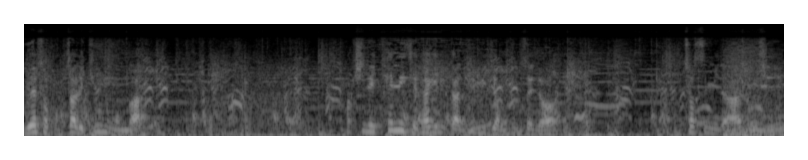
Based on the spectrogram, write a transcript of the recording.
위에서 법사를 키우는 건가? 확실히 템이 개사기니까 데미지 엄청 세죠 미쳤습니다 데미지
